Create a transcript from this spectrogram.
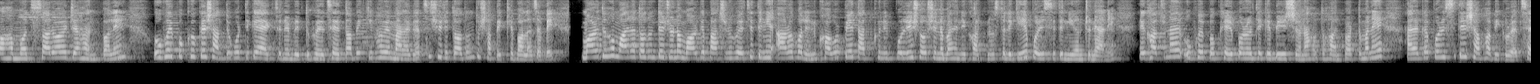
মোহাম্মদ সরোয়ার জাহান বলেন, উভয় পক্ষকে শান্ত করতে গিয়ে একজনের মৃত্যু হয়েছে, তবে কীভাবে মারা গেছে সেটি তদন্ত সাপেক্ষে বলা যাবে। মরদেহ ময়না তদন্তের জন্য মর্গে পাঠানো হয়েছে, তিনি আরও বলেন, খবর পেয়ে তাৎক্ষণিক পুলিশ ও সেনাবাহিনী ঘটনাস্থলে গিয়ে পরিস্থিতি নিয়ন্ত্রণে আনে। এ ঘটনায় উভয় পক্ষের পনেরো থেকে বিশ জন আহত হন। বর্তমানে এলাকার পরিস্থিতি স্বাভাবিক রয়েছে।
